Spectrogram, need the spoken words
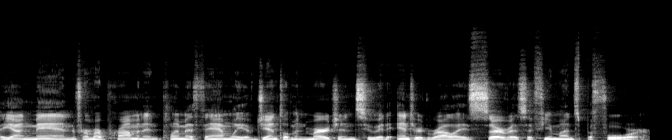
a young man from a prominent Plymouth family of gentlemen merchants who had entered Raleigh's service a few months before.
